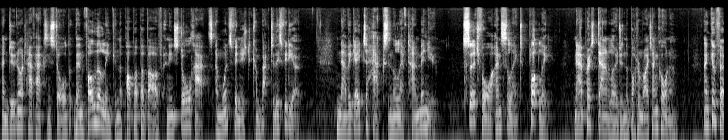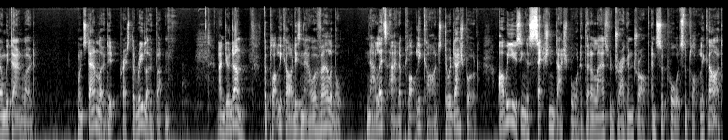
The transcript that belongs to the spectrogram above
and do not have HACS installed, then follow the link in the pop-up above and install HACS and once finished, come back to this video navigate to HACS in the left-hand menu. Search for and select Plotly. Now press download in the bottom right hand corner and confirm with download. Once downloaded, press the reload button. And you're done. The Plotly card is now available. Now let's add a Plotly card to a dashboard. I'll be using a section dashboard that allows for drag and drop and supports the Plotly card.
